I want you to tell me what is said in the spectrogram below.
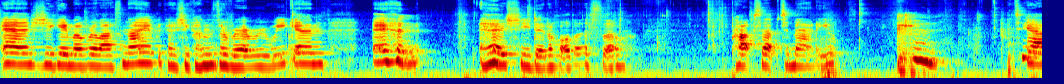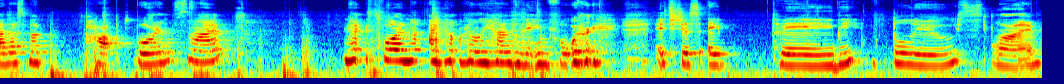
and she came over last night because she comes over every weekend, and she did all this, so props up to Maddie. so yeah, that's my popcorn slime. Next one, I don't really have a name for. it. It's just a baby blue slime.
